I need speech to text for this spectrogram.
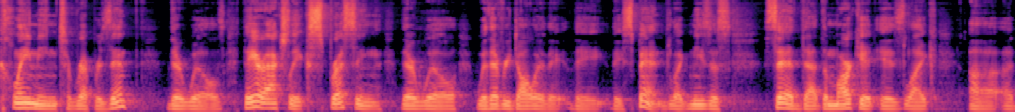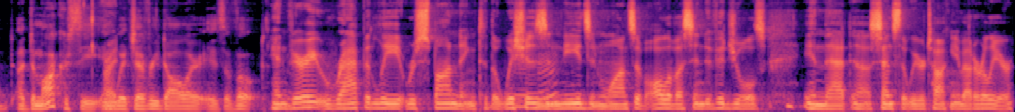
claiming to represent their wills. They are actually expressing their will with every dollar they they, they spend. Like Mises said that the market is like uh, a, a democracy in which every dollar is a vote. and very rapidly responding to the wishes and needs and wants of all of us individuals in that uh, sense that we were talking about earlier.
